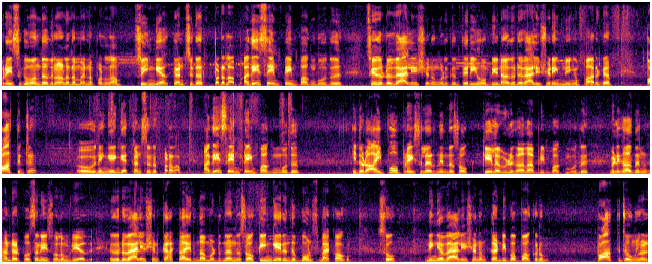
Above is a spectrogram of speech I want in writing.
ப்ரைஸுக்கு வந்ததுனால நம்ம என்ன பண்ணலாம்? ஸோ இங்கே கன்சிடர் பண்ணலாம். அதே சேம் டைம் பார்க்கும்போது ஸோ இதோட வேல்யூஷன் உங்களுக்கு தெரியும் அப்படின்னா அதோட வேல்யூஷனையும் நீங்கள் பாருங்கள் பார்த்துட்டு நீங்கள் இங்கே கன்சிடர் பண்ணலாம். அதே சேம் டைம் பார்க்கும்போது இதோட ஐப்போ ப்ரைஸ்லேருந்து இந்த ஸ்டாக் கீழே விழுகாதா அப்படின்னு பார்க்கும்போது விழுகாதுன்னு ஹண்ட்ரட் பர்சன்டேஜ் சொல்ல முடியாது. இதோட வேல்யூஷன் கரெக்டாக இருந்தால் மட்டும்தான் இந்த ஸ்டாக் இங்கேருந்து பவுன்ஸ் பேக் ஆகும். ஸோ நீங்கள் வேல்யூஷனும் கண்டிப்பாக பார்க்கணும். பார்த்துட்டு உங்களோட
